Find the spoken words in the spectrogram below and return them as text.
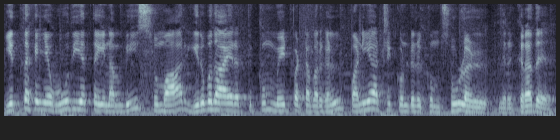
இத்தகைய ஊதியத்தை நம்பி சுமார் இருபதாயிரத்துக்கும் மேற்பட்டவர்கள் பணியாற்றிக் கொண்டிருக்கும் சூழல் இருக்கிறது.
